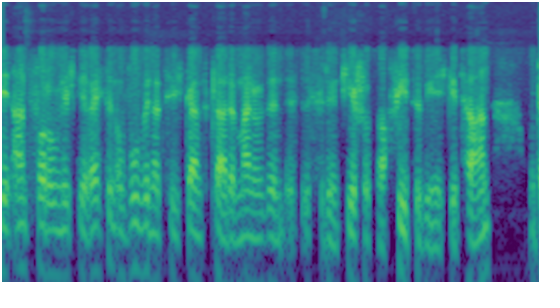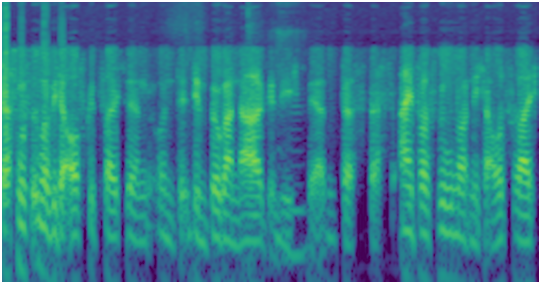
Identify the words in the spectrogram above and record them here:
den Anforderungen nicht gerecht sind, obwohl wir natürlich ganz klar der Meinung sind, es ist für den Tierschutz noch viel zu wenig getan. Und das muss immer wieder aufgezeigt werden und den Bürgern nahegelegt mhm. werden, dass das einfach so noch nicht ausreicht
